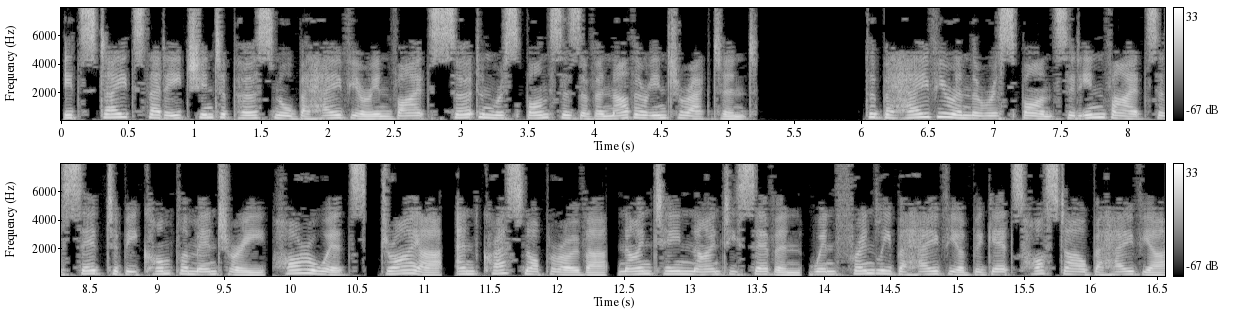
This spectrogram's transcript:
It states that each interpersonal behavior invites certain responses of another interactant. The behavior and the response it invites are said to be complementary Horowitz, Dryer, and Krasnoperova, 1997 when friendly behavior begets hostile behavior,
